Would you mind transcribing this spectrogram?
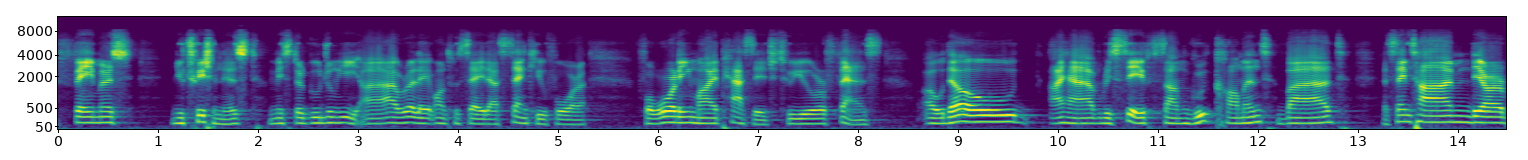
famous nutritionist, Mr. Gu Zhongyi. I, I really want to say that thank you for forwarding my passage to your fans. Although I have received some good comments, but at the same time, there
